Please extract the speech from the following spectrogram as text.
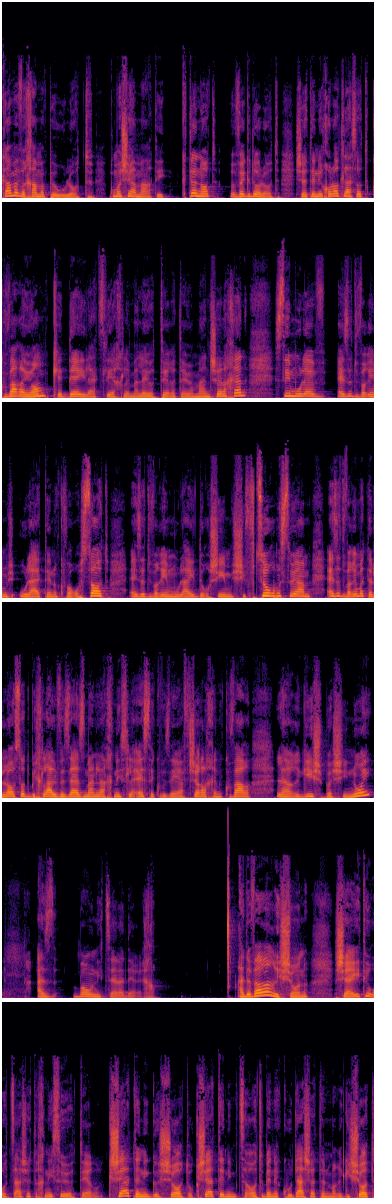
כמה וכמה פעולות, כמו שאמרתי, קטנות וגדולות, שאתן יכולות לעשות כבר היום כדי להצליח למלא יותר את היומן שלכן. שימו לב איזה דברים אולי אתן כבר עושות, איזה דברים אולי דורשים שפצור מסוים, איזה דברים אתן לא עושות בכלל וזה הזמן להכניס לעסק וזה יאפשר לכן כבר להרגיש בשינוי. אז בואו נצא לדרך. הדבר הראשון שהייתי רוצה שתכניסו יותר, כשאתן ניגשות או כשאתן נמצאות בנקודה שאתן מרגישות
